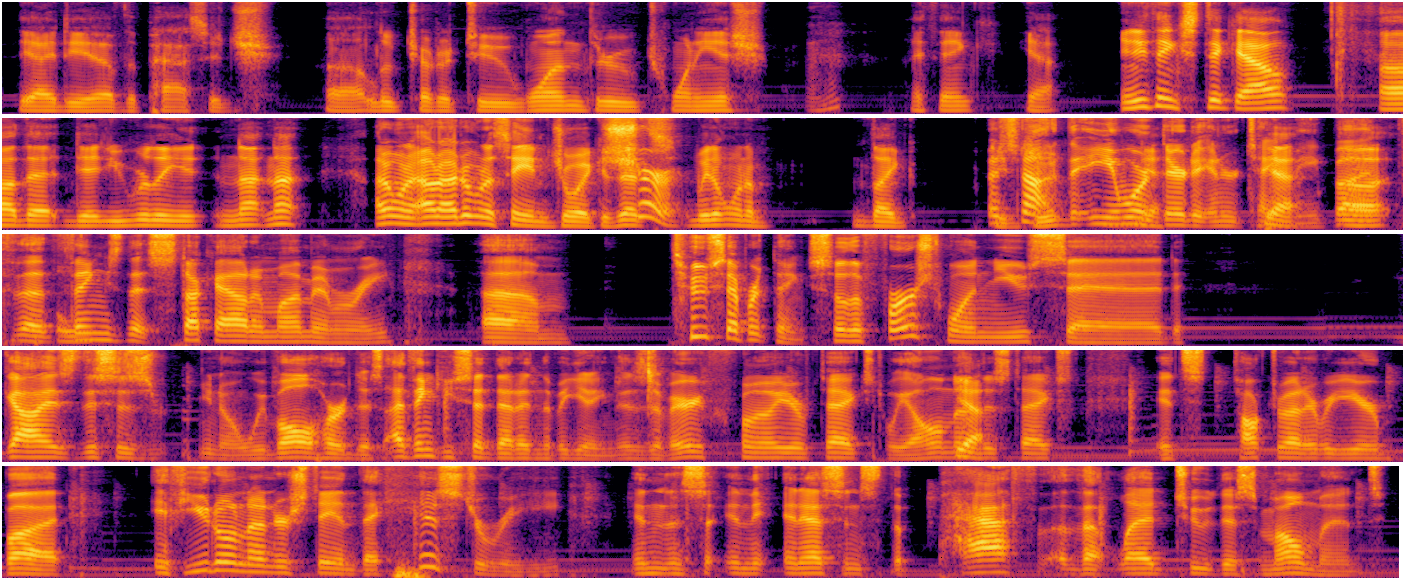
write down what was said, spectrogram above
the idea of the passage, uh, Luke chapter two, one through twenty ish, Mhm. I think. Yeah. Anything stick out uh, that that you really not not I don't want I don't want to say enjoy because that's Sure. we don't want to like It's you not do- that you weren't yeah. there to entertain Yeah, me, but the oh. things that stuck out in my memory, um, two separate things. So the first one you said, guys, this is you know we've all heard this. I think you said that in the beginning. This is a very familiar text. We all know Yeah. this text. It's talked about every year. But if you don't understand the history in this, in the, in essence, the path that led to this moment.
